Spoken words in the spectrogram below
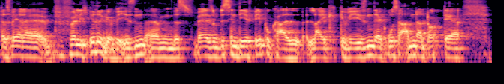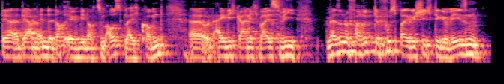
Das wäre völlig irre gewesen. Ähm, das wäre so ein bisschen DFB-Pokal-like gewesen. Der große Underdog, der, der, der am Ende doch irgendwie noch zum Ausgleich kommt äh, und eigentlich gar nicht weiß, wie. Wäre so eine verrückte Fußballgeschichte gewesen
